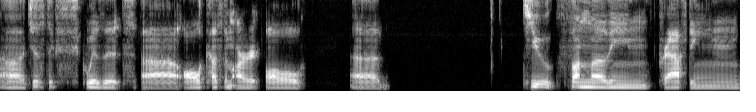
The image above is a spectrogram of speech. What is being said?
uh, just exquisite. Uh, all custom art, all uh, cute, fun-loving, crafting,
